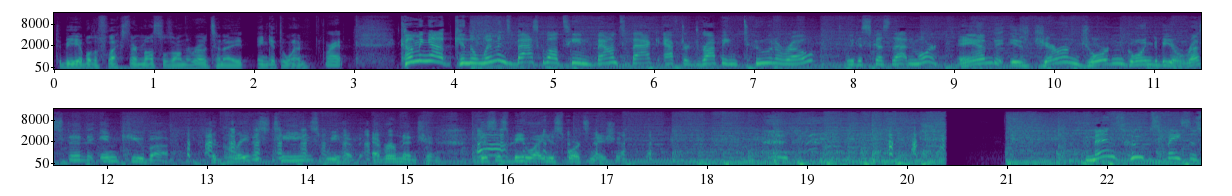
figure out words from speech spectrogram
to be able to flex their muscles on the road tonight and get the win. Right. Coming up, can the women's basketball team bounce back after dropping two in a row? We discuss that and more. And is Jarom Jordan going to be arrested in Cuba? The greatest tease we have ever mentioned. This is BYU Sports Nation. Men's Hoops faces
